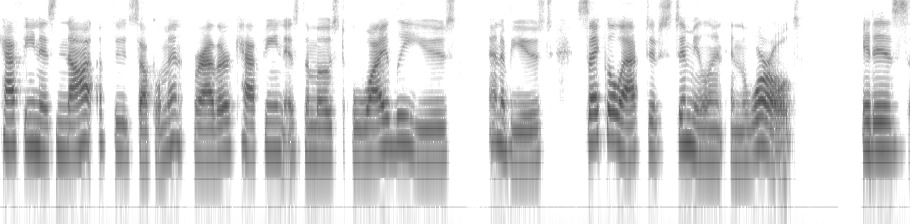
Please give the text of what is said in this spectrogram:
Caffeine is not a food supplement. Rather, caffeine is the most widely used and abused psychoactive stimulant in the world. It is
